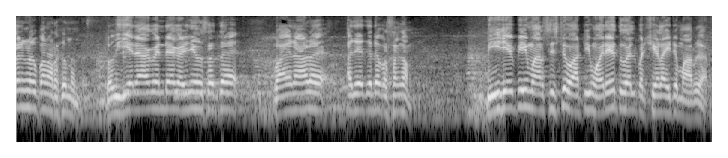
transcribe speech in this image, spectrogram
പ്രവർത്തനങ്ങൾ ഇപ്പോൾ നടക്കുന്നുണ്ട്. ഇപ്പോൾ വിജയരാഘവന്റെ കഴിഞ്ഞ ദിവസത്തെ വയനാട് അദ്ദേഹത്തിന്റെ പ്രസംഗം. ബി ജെ പിയും മാർക്സിസ്റ്റ് പാർട്ടിയും ഒരേ തുകൽ പക്ഷികളായിട്ട് മാറുകയാണ്.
